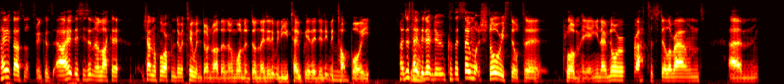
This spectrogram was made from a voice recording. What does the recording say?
hope that's not true because I hope this isn't a, like a Channel Four often do a two and done rather than a one and done. They did it with Utopia. They did it with Mm. Top Boy. I just Yeah. hope they don't do it because there's so much story still to plumb here. You know, Nora Attah's still around. Um,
